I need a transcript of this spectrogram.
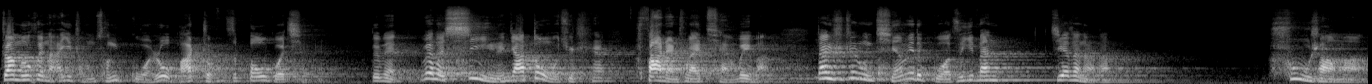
专门会拿一层层果肉把种子包裹起来，对不对？为了吸引人家动物去吃，发展出来甜味吧。但是这种甜味的果子一般结在哪儿呢？树上嘛，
